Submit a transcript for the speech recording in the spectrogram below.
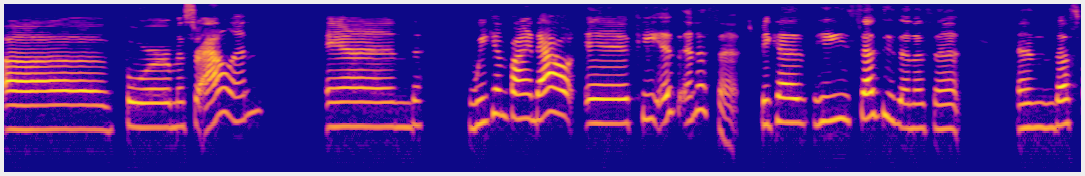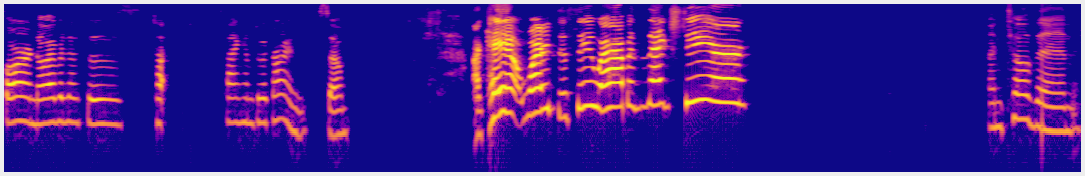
uh, for Mr. Allen, and we can find out if he is innocent because he says he's innocent, and thus far, no evidence is t- tying him to the crime. So I can't wait to see what happens next year. Until then,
